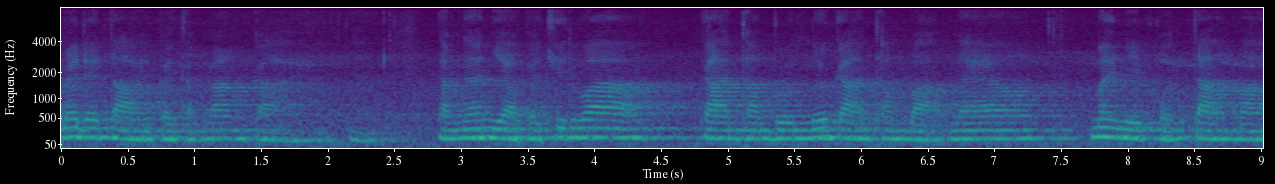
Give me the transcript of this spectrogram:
ไม่ได้ตายไปกับร่างกาย ดังนั้นอย่าไปคิดว่าการทำบุญหรือการทำบาปแล้ว ไม่มีผลตามมา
